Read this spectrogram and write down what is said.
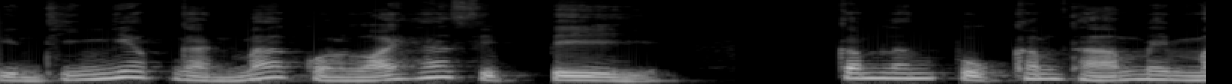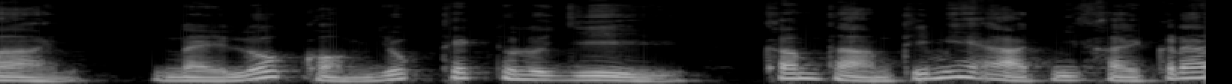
ดินที่เงียบงันมากกว่า 150 ปีกำลังปลุกคำถามใหม่ๆ ในโลกของยุคเทคโนโลยีคำถามที่ไม่อาจมีใครกล้า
